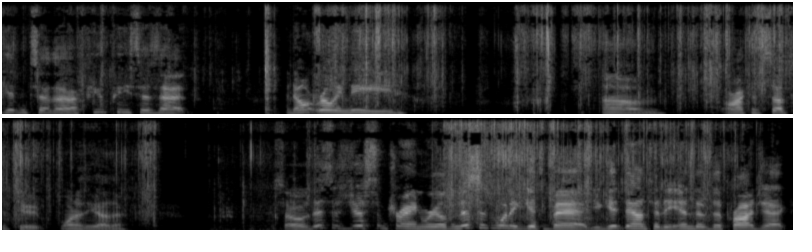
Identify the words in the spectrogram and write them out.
getting to the few pieces that I don't really need. Um, or I can substitute one or the other. So this is just some train wheels, and this is when it gets bad. You get down to the end of the project,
